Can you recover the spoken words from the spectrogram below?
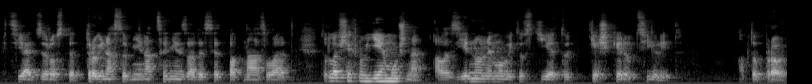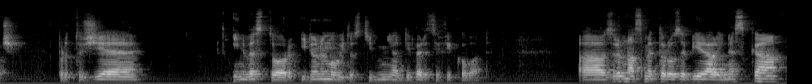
chci, ať zroste trojnásobně na ceně za 10, 15 let. Tohle všechno je možné, ale z jednou nemovitostí je to těžké docílit. A to proč? Protože investor i do nemovitosti by měl diversifikovat. Zrovna jsme to rozebírali dneska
